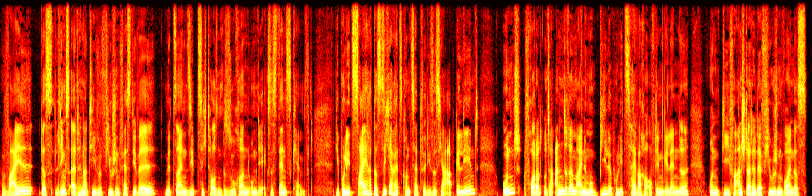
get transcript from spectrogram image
weil das linksalternative Fusion Festival mit seinen 70.000 Besuchern um die Existenz kämpft. Die Polizei hat das Sicherheitskonzept für dieses Jahr abgelehnt und fordert unter anderem eine mobile Polizeiwache auf dem Gelände. Und die Veranstalter der Fusion wollen das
